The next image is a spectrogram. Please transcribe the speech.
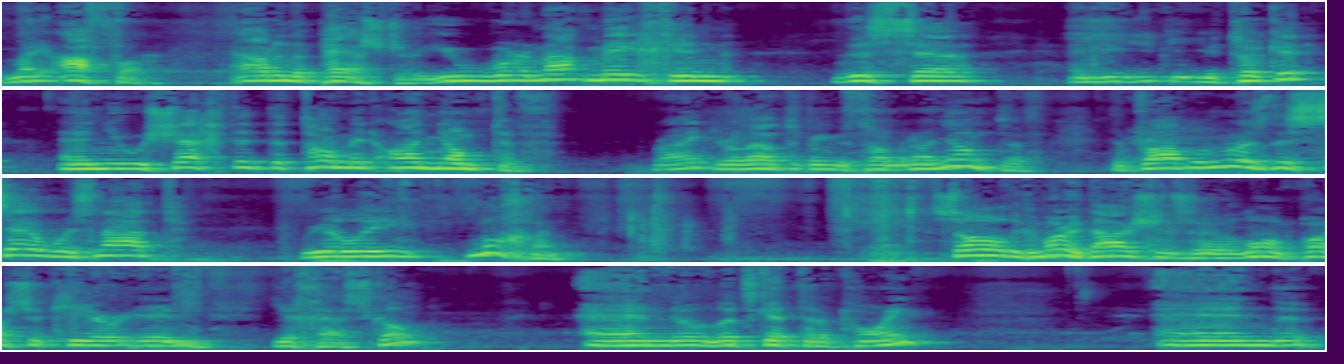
my afar, out in the pasture? You were not making this seh, and you, you, took it, and you shechted the Talmud on Yom Tov, right? You're allowed to bring the Talmud on Yom Tov. The problem was this set was not really muchan. So the Gemara Dash is a long pasuk here in Yecheskel, and uh, let's get to the point. And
